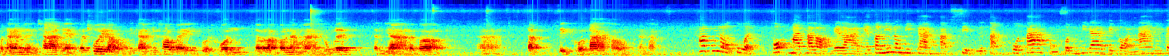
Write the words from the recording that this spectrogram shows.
สำนักงานตำรวจแห่งชาติเนี่ยก็ช่วยเราในการที่เข้าไปตรวจค้น แล้วเราก็นำมายกเลิกสัญญาแล้วก็อ่าตัด สิทธิ์โควต้าเขานะครับเท่าที่เราตรวจพบมาตลอดเวลาเนี่ยตอนนี้เรามีการตัดสิทธิ์หรือตัดโควต้าของคนที่ได้ไปก่อนหน้านี้ไป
